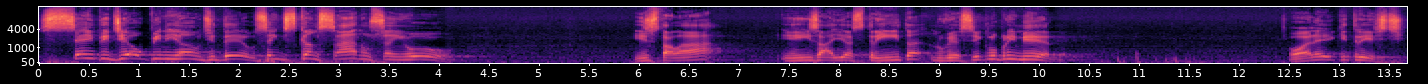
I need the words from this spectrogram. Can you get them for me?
sem pedir a opinião de Deus, sem descansar no Senhor. Isso está lá em Isaías 30, no versículo 1. Olha aí que triste.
